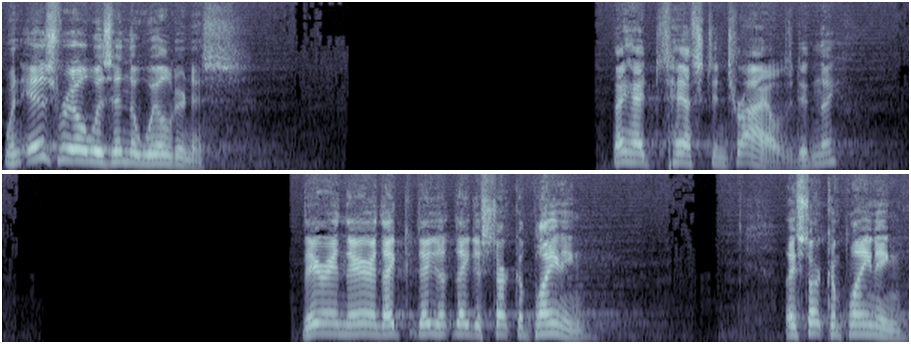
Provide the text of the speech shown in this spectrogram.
when Israel was in the wilderness, they had tests and trials, didn't they? They're in there and they, they, they just start complaining. They start complaining.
